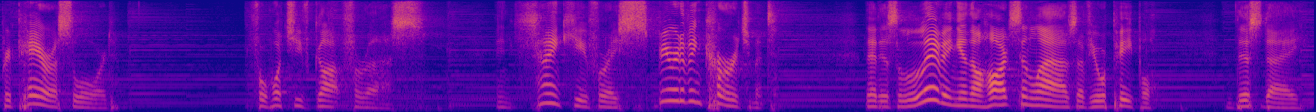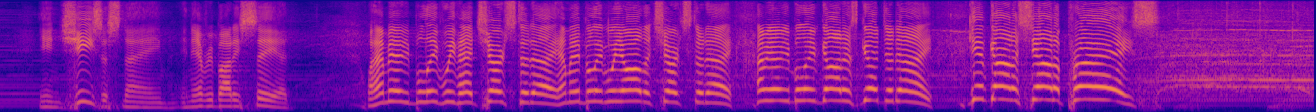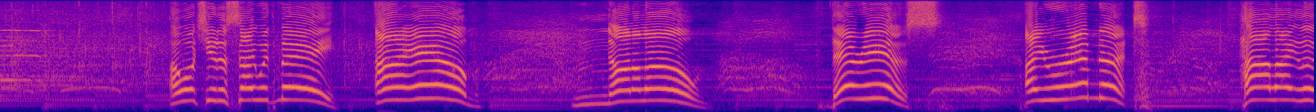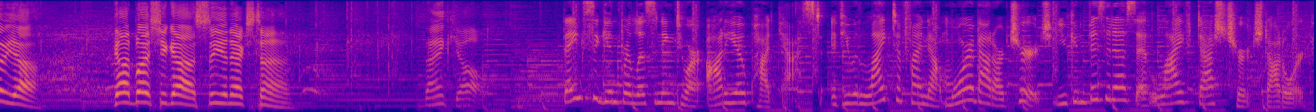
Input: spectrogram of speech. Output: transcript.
Prepare us, Lord, for what you've got for us. And thank you for a spirit of encouragement that is living in the hearts and lives of your people this day. In Jesus' name, and everybody said, well, how many of you believe we've had church today? How many believe we are the church today? How many of you believe God is good today? Give God a shout of praise. I want you to say with me, I am not alone. There is a remnant. Hallelujah. God bless you guys. See you next time. Thank y'all. Thanks again for listening to our audio podcast. If you would like to find out more about our church, you can visit us at life church.org.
